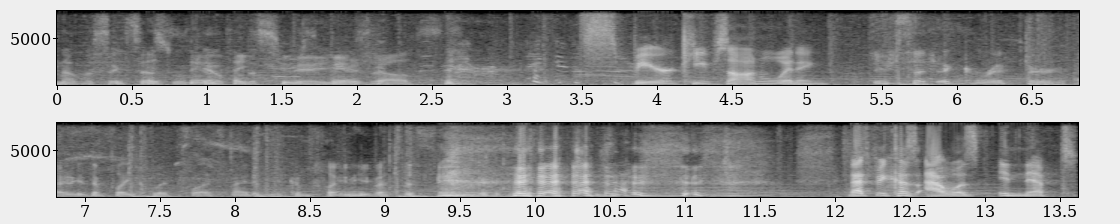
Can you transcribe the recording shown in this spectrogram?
Another it successful kill for the spear spear shots. Spear keeps on winning. You're such a grifter. I need to play clips last night of you complaining about this. That's because I was inept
